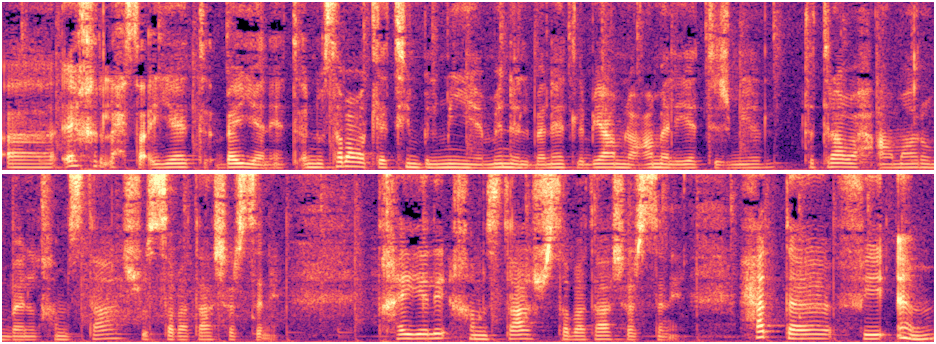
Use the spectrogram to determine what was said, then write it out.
آه، آخر الإحصائيات بيّنت إنه 37% من البنات اللي بيعملوا عمليات تجميل تتراوح أعمارهم بين ال 15 وال 17 سنة. تخيلي 15 و 17 سنة. حتى في أم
